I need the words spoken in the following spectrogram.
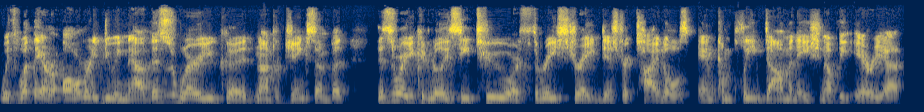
with what they are already doing now, this is where you could not to jinx them, but this is where you could really see two or three straight district titles and complete domination of the area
